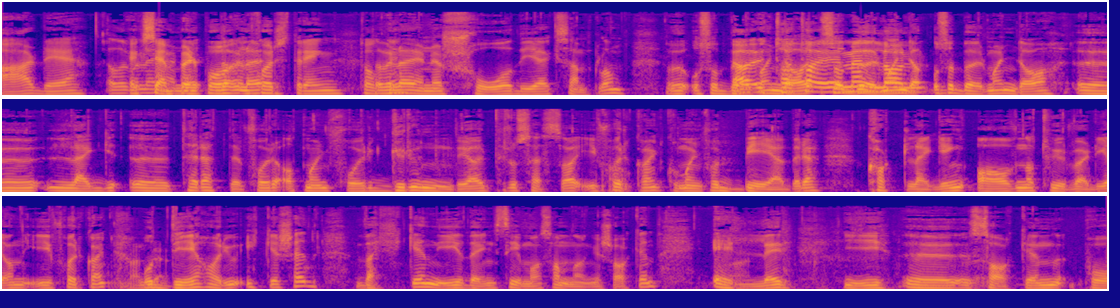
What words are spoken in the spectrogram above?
Er det Ja, eksempel på en for streng Da vil jeg gjerne se de eksemplene. Og så bør, Ja, man, ta- da, så bør la- man da, så bør man da uh, legge uh, til rette for at man får grundigere prosesser i forkant, hvor man får bedre kartlegging av naturverdiene i forkant. Og det har jo ikke skjedd, verken i den Sima-Samnanger-saken eller i uh, saken på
